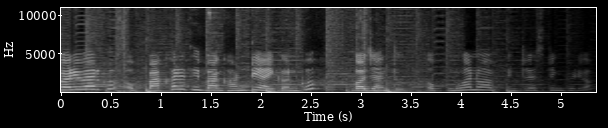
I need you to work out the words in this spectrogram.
करूँ घंटी आइकन को बजात इंटरेस्टिंग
